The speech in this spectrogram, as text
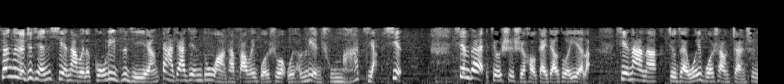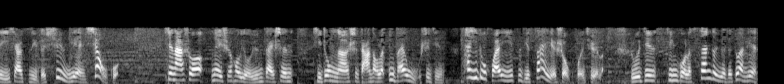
三个月之前，谢娜为了鼓励自己，也让大家监督啊，她发微博说：“我要练出马甲线。”现在就是时候该交作业了。谢娜呢，就在微博上展示了一下自己的训练效果。谢娜说，那时候有孕在身，体重呢是达到了一百五十斤，她一度怀疑自己再也瘦不回去了。如今经过了三个月的锻炼，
